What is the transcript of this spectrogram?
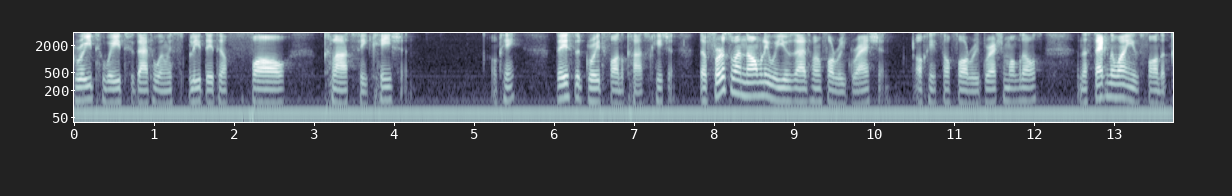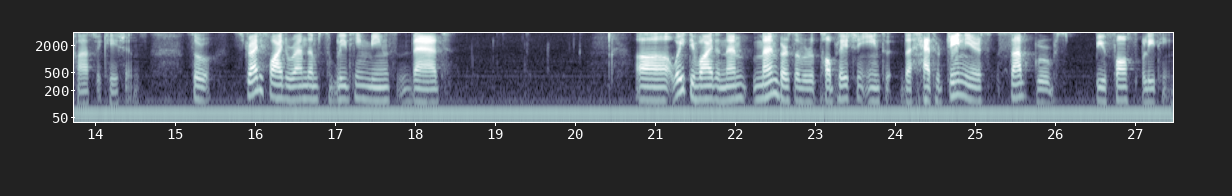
great way to that when we split data for classification. Okay, this is great for the classification. The first one normally we use that one for regression. Okay, so for regression models, and the second one is for the classifications. So stratified random splitting means that uh, we divide the members of the population into the heterogeneous subgroups before splitting.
